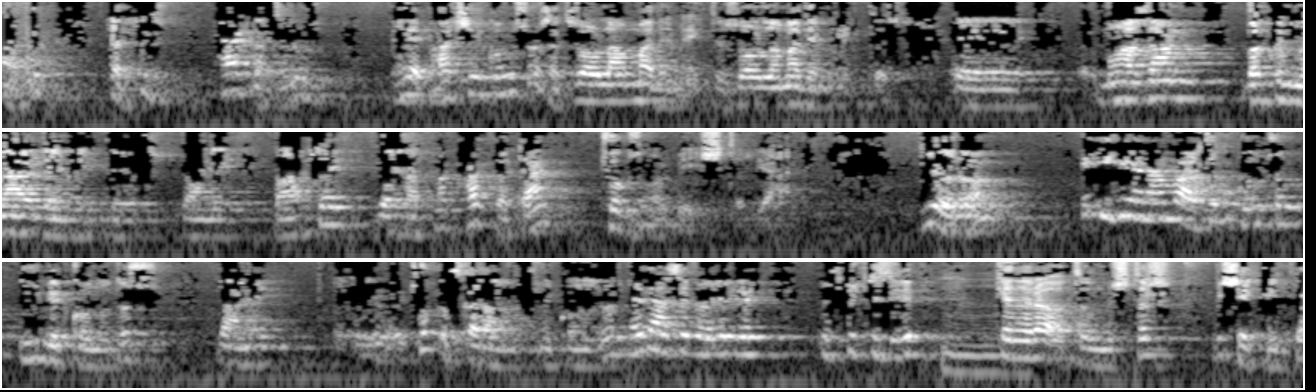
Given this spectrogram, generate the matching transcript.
Artık tabii her tasarım hele bahçeyi konuşursak zorlanma demektir, zorlama demektir. Ee, muazzam bakımlar demektir. Yani bahçe yaşatmak hakikaten çok zor bir iştir yani. Diyorum, e, ilgilenen varsa bu konu çok iyi bir konudur. Yani e, çok ıskalanmış bir konudur. Nedense böyle bir üstü çizilip hmm. kenara atılmıştır bir şekilde.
